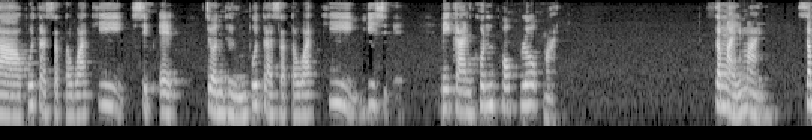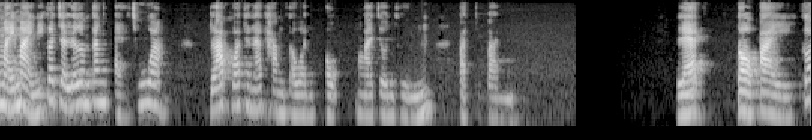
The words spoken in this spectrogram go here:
ราวพุทธศตวรรษที่ 11 จนถึงพุทธศตวรรษที่ 21 มีการค้นพบโลกใหม่ สมัยใหม่ สมัยใหม่นี้ก็จะเริ่มตั้งแต่ช่วง รับวัฒนธรรมตะวันตกมาจนถึงปัจจุบัน และต่อไปก็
